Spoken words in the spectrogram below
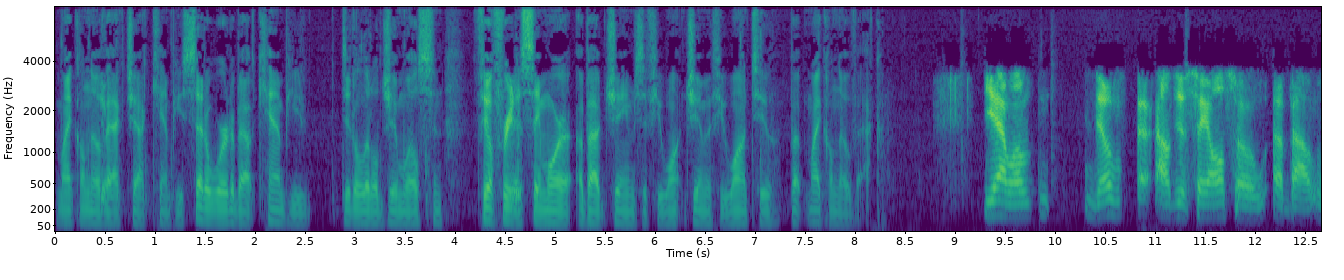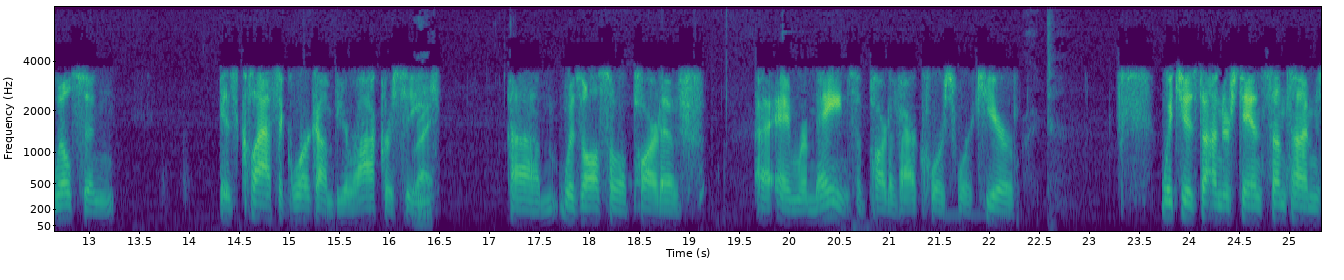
Michael Novak, Jack Kemp. You said a word about Kemp. You did a little Jim Wilson. Feel free to say more about James if you want, Jim, if you want to, but Michael Novak. Yeah, well, no. I'll just say also about Wilson, his classic work on bureaucracy Right. um, was also a part of, uh, and remains a part of our coursework here, which is to understand sometimes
